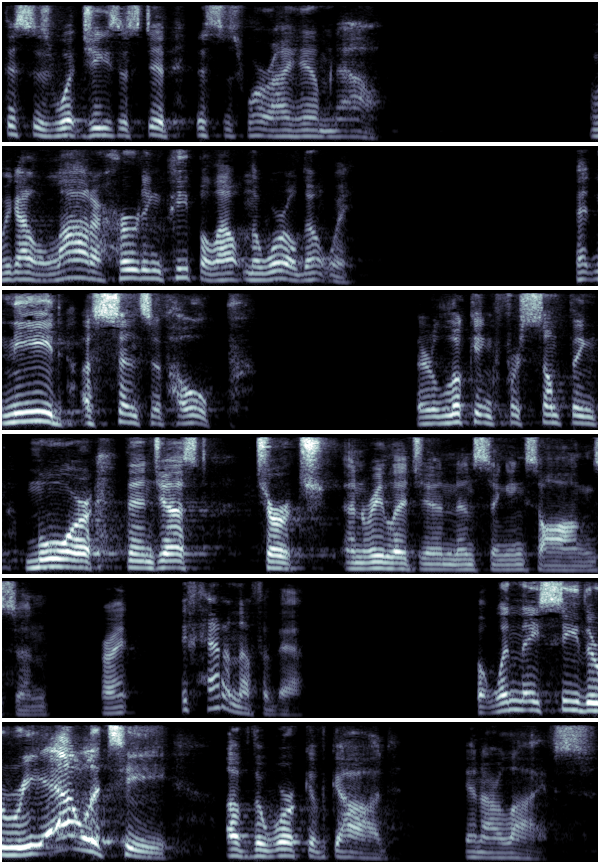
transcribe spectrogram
This is what Jesus did. This is where I am now. And we got a lot of hurting people out in the world, don't we? That need a sense of hope. They're looking for something more than just church and religion and singing songs and, right? They've had enough of that. But when they see the reality of the work of God, in our lives.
